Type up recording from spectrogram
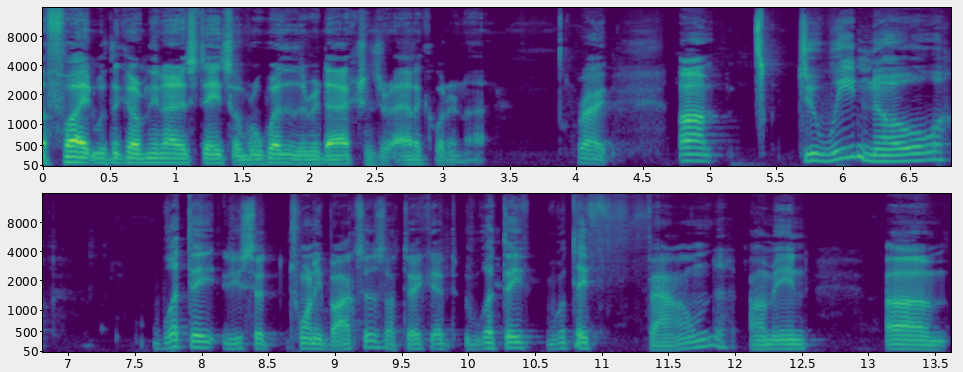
a fight with the government of the united states over whether the redactions are adequate or not. Right. Um, do we know what they you said 20 boxes i'll take it what they what they found i mean um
